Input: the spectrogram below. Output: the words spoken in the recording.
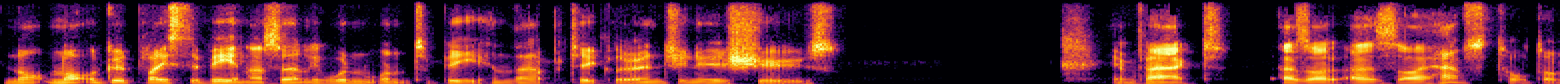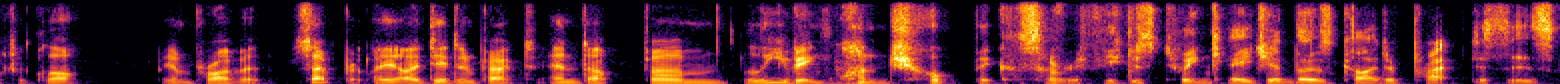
not not a good place to be. And I certainly wouldn't want to be in that particular engineer's shoes. In fact, as I as I have told Dr. Clarke in private separately, I did in fact end up um, leaving one job because I refused to engage in those kind of practices,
